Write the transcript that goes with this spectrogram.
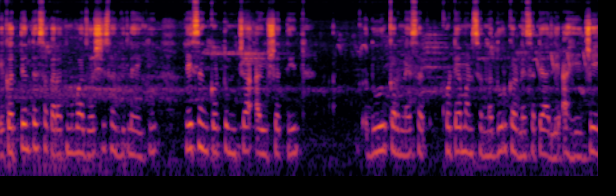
एक अत्यंत सकारात्मक बाजू अशी सांगितलं आहे की हे संकट तुमच्या आयुष्यातील दूर करण्यासाठी खोट्या माणसांना दूर करण्यासाठी आले आहे जे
